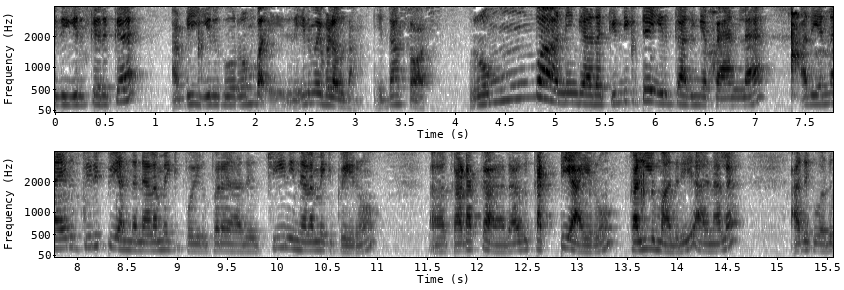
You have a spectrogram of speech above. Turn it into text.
இது இருக்க இருக்க அப்படி இருக்கும். ரொம்ப இனிமே இவ்வளவுதான். இதுதான் சாஸ் ரொம்ப நீங்க அதை கிண்டிக்கிட்டே இருக்காதீங்க பேன்ல அது என்ன ஆயிரும்? திருப்பி அந்த நிலைமைக்கு போயிருப்பாரு அது சீனி நிலைமைக்கு போயிரும். கடக்க அதாவது கட்டி ஆயிரும் கல் மாதிரி. அதனால அதுக்கு அது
